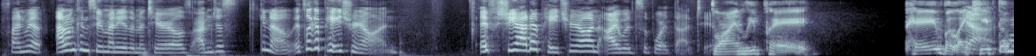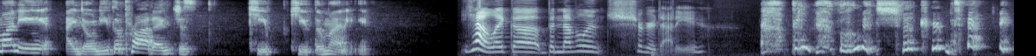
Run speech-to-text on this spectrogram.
sign me up. I don't consume any of the materials. I'm just, you know, it's like a Patreon. If she had a Patreon, I would support that too. Blindly pay. Pay, but like Yeah. keep the money. I don't need the product, just keep keep the money. Yeah, like a benevolent sugar daddy. Benevolent sugar daddy.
